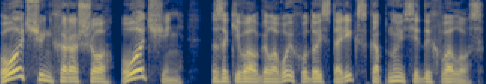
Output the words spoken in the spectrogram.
«Очень хорошо, очень», — закивал головой худой старик с копной седых волос.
